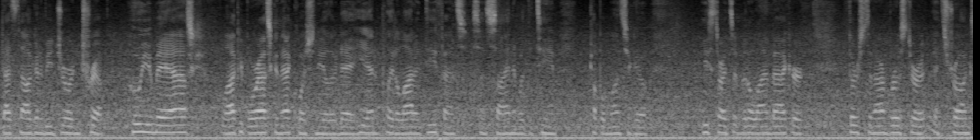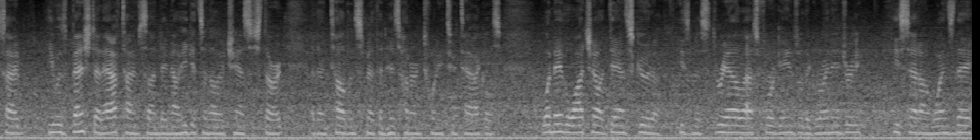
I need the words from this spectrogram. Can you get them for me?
That's now going to be Jordan Tripp. Who you may ask, a lot of people were asking that question the other day. He hadn't played a lot of defense since signing with the team a couple months ago. He starts at middle linebacker. Thurston Armbrister at, strong side. He was benched at halftime Sunday. Now he gets another chance to start. And then Telvin Smith and his 122 tackles. One name to watch out, Dan Skuta. He's missed three out of the last four games with a groin injury. He said on Wednesday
